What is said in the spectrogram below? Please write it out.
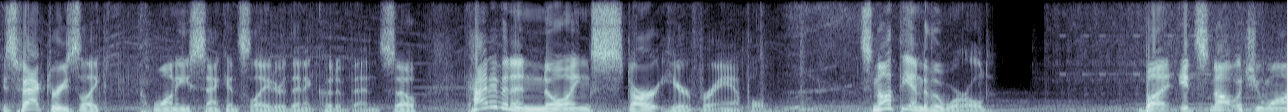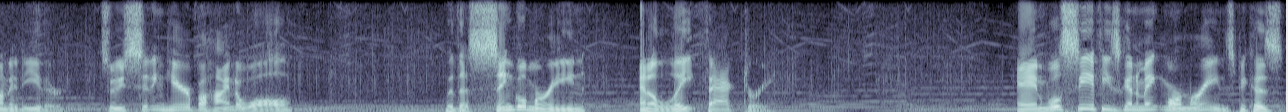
his factory's like 20 seconds later than it could have been. So kind of an annoying start here for Ample. It's not the end of the world. But it's not what you wanted either. So he's sitting here behind a wall with a single Marine and a late factory. And we'll see if he's going to make more Marines, because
